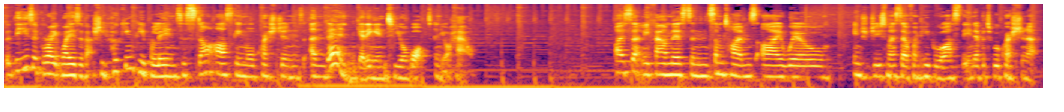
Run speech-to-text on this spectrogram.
but these are great ways of actually hooking people in to start asking more questions and then getting into your what and your how. I certainly found this, and sometimes I will introduce myself when people ask the inevitable question at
